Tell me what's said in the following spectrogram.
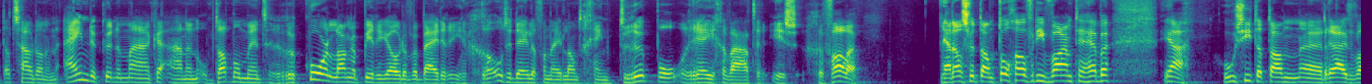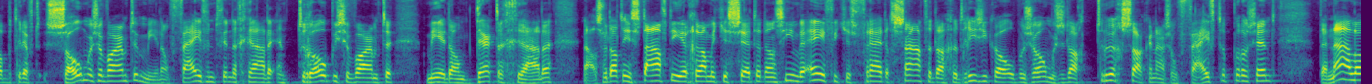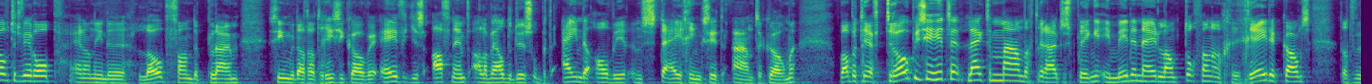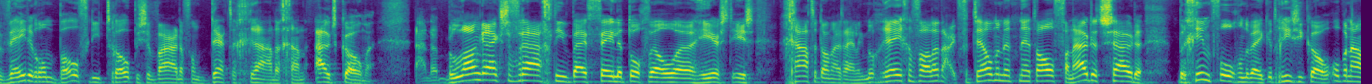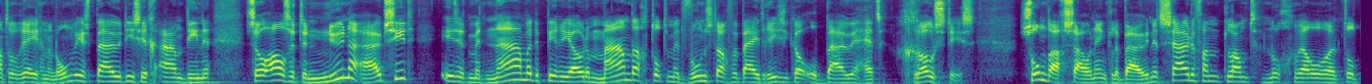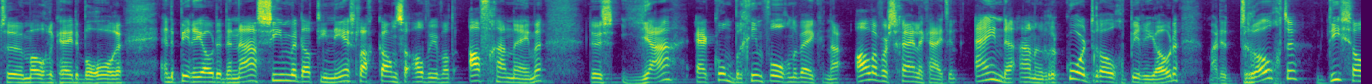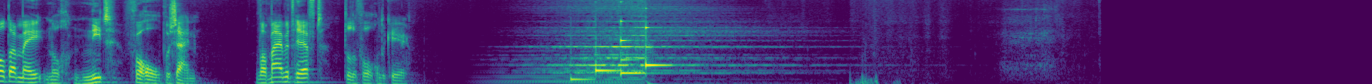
Dat zou dan een einde kunnen maken aan een op dat moment recordlange periode waarbij er in grote delen van Nederland geen druppel regenwater is gevallen. Ja, als we het dan toch over die warmte hebben, ja, hoe ziet dat dan uh, eruit wat betreft zomerse warmte, meer dan 25 graden, en tropische warmte, meer dan 30 graden? Nou, als we dat in staafdiagrammetjes zetten, dan zien we eventjes vrijdag, zaterdag het risico op een zomerse dag terugzakken naar zo'n 50%. Daarna loopt het weer op en dan in de loop van de pluim zien we dat dat risico weer eventjes afneemt, alhoewel er dus op het einde alweer een stijging zit aan te komen. Wat betreft tropische hitte lijkt de maandag eruit te springen. In Midden-Nederland toch wel een gerede kans dat we wederom boven die tropische tropische waarden van 30 graden gaan uitkomen. Nou, de belangrijkste vraag die bij velen toch wel uh, heerst is, gaat er dan uiteindelijk nog regen vallen? Nou, ik vertelde het net al, vanuit het zuiden begin volgende week het risico op een aantal regen- en onweersbuien die zich aandienen. Zoals het er nu naar uitziet, is het met name de periode maandag tot en met woensdag waarbij het risico op buien het grootst is. Zondag zou een enkele bui in het zuiden van het land nog wel uh, tot uh, mogelijkheden behoren. En de periode daarna zien we dat die neerslagkansen alweer wat af gaan nemen. Dus ja, er komt begin volgende week naar alle waarschijnlijkheid een einde aan een recorddroge periode. Maar de droogte, die zal daarmee nog niet verholpen zijn. Wat mij betreft, tot de volgende keer.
